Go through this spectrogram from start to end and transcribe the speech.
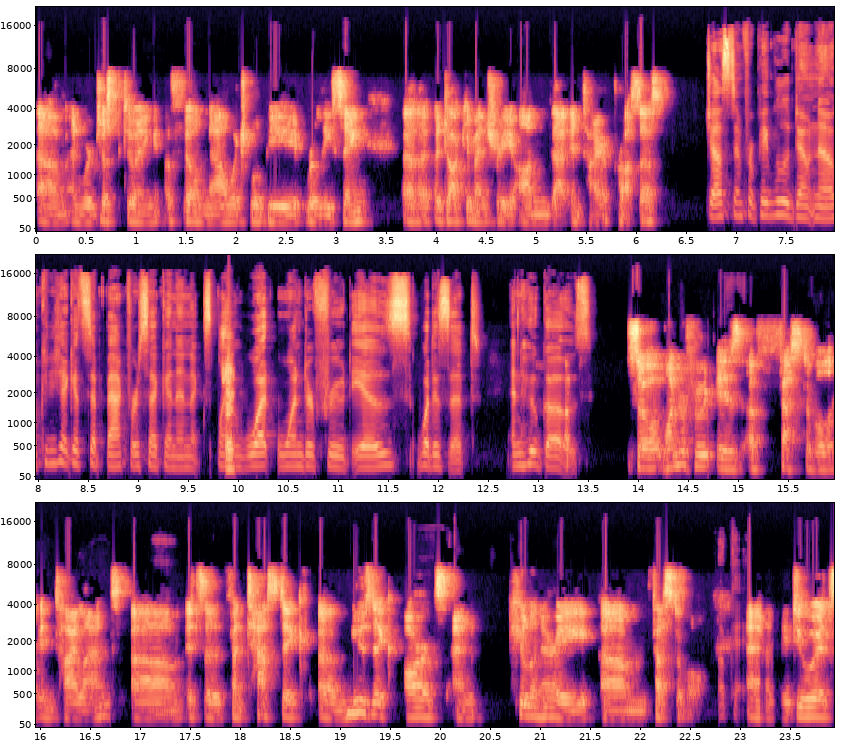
Um, and we're just doing a film now, which we'll be releasing uh, a documentary on that entire process. Justin, for people who don't know, can you take a step back for a second and explain sure. what Wonderfruit is? What is it, and who goes? So, Wonderfruit is a festival in Thailand. Um, it's a fantastic uh, music, arts, and culinary um, festival. Okay. And they do it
